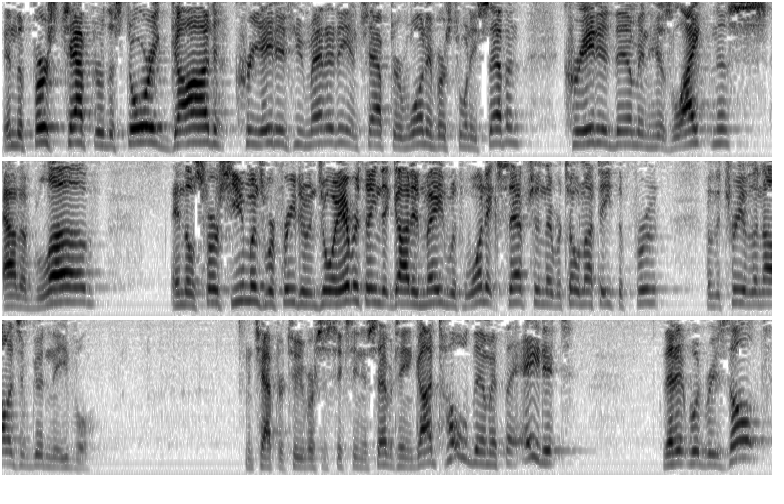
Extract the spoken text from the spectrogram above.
In the first chapter of the story, God created humanity in chapter 1 and verse 27, created them in His likeness out of love. And those first humans were free to enjoy everything that God had made with one exception. They were told not to eat the fruit of the tree of the knowledge of good and evil. In chapter 2 verses 16 and 17, God told them if they ate it, that it would result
